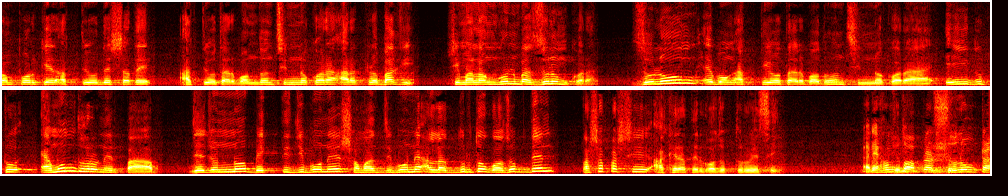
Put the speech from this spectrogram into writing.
সম্পর্কের আত্মীয়দের সাথে আত্মীয়তার বন্ধন ছিন্ন করা। আর একটা বাকি সীমালঙ্ঘন বা জুলুম করা। জুলুম এবং আত্মীয়তার বন্ধন ছিন্ন করা এই দুটো এমন ধরনের পাপ যে জন্য ব্যক্তি জীবনে সমাজ জীবনে আল্লাহ দ্রুত গজব দেন পাশাপাশি আখেরাতের গজব তো রয়েছেই। আর এখন তো আপনার জুলুমটা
